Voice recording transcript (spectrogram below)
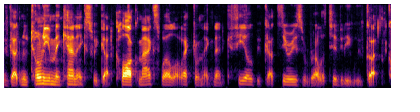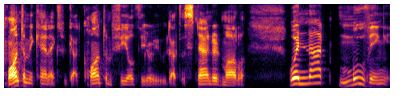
We've got Newtonian mechanics, we've got Clerk Maxwell electromagnetic field, we've got theories of relativity, we've got quantum mechanics, we've got quantum field theory, we've got the standard model. We're not moving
